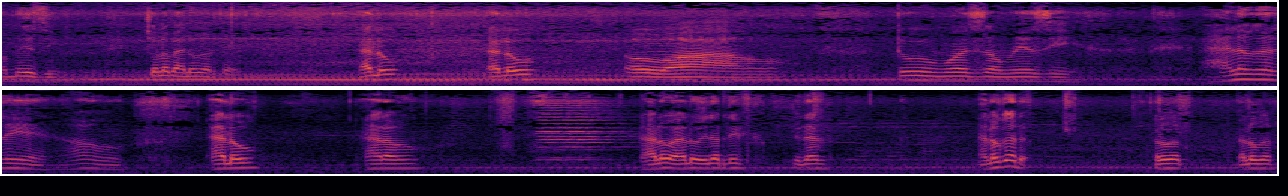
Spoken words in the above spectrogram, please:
अमेजिंग चलो बैलो करते हैं। हेलो हेलो ओ वाह टू मच अमेजिंग हेलो कर रही है। हेलो हेलो हेलो हेलो इधर देख, इधर। हेलो कर हेलो कर हेलो कर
